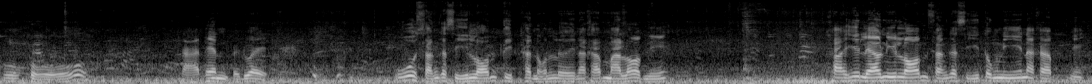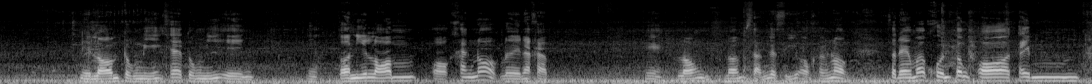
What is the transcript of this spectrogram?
โอ้โหตาแน่นไปด้วย โอ้ สังกะสีล้อมติดถนนเลยนะครับ มารอบนี้คราวที่แล้วนี้ล้อมสังกะสีตรงนี้นะครับ นี่นี่ล้อมตรงนี้แค่ตรงนี้เองนี่ตอนนี้ล้อมออกข้างนอกเลยนะครับนี่ล้อมล้อมสังกะสีออกข้างนอก แสดงว่าคนต้องออเต็มถ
